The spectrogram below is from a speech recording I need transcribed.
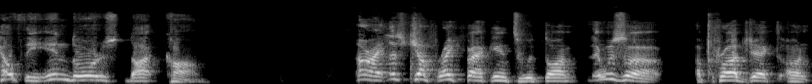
healthyindoors.com. All right, let's jump right back into it, Don. There was a, a project on,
